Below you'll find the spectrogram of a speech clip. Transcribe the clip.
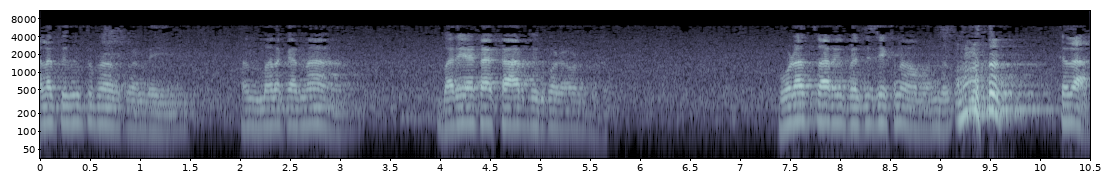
అలా తిరుగుతున్నాం అనుకోండి మనకన్నా బరియాటా కారు దిగుపడేవాడు మూడోసారికి ప్రతి చిహ్నం ఆ మందు. కదా?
